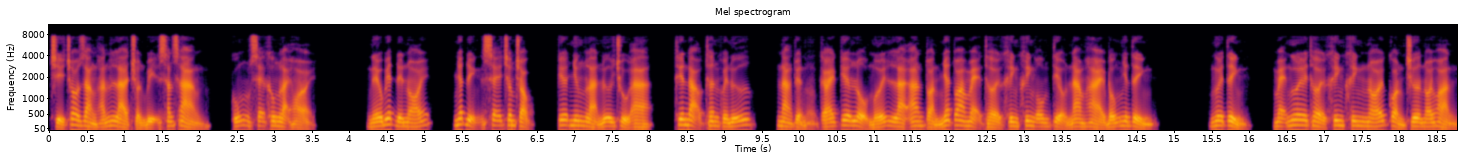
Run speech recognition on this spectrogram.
chỉ cho rằng hắn là chuẩn bị sẵn sàng cũng sẽ không lại hỏi. Nếu biết đến nói, nhất định sẽ châm trọng kia nhưng là nữ chủ a, thiên đạo thân khuê nữ, nàng tuyển cái kia lộ mới là an toàn nhất toa mẹ thời khinh khinh ôm tiểu nam hải bỗng nhiên tỉnh. Ngươi tỉnh, mẹ ngươi thời khinh khinh nói còn chưa nói hoàn,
